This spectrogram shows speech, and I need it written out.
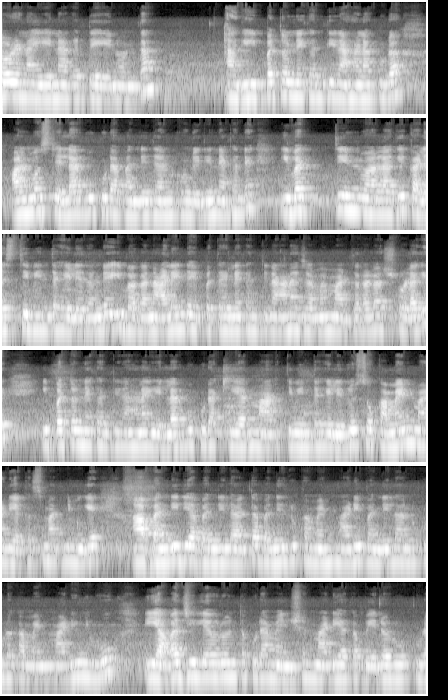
ನೋಡೋಣ ಏನಾಗುತ್ತೆ, ಏನು ಅಂತ. ಹಾಗೆ ಇಪ್ಪತ್ತೊಂದನೇ ಕಂತಿನ ಹಣ ಕೂಡ ಆಲ್ಮೋಸ್ಟ್ ಎಲ್ಲರಿಗೂ ಕೂಡ ಬಂದಿದೆ ಅಂದ್ಕೊಂಡಿದ್ದೀನಿ ಯಾಕಂದರೆ ಇವತ್ತಿನ ಒಳಗೆ ಕಳಿಸ್ತೀವಿ ಅಂತ ಹೇಳಿದ್ರೆ ಇವಾಗ ನಾಳೆಯಿಂದ ಇಪ್ಪತ್ತೆರಡನೇ ಕಂತಿನ ಹಣ ಜಮೆ ಮಾಡ್ತಾರಲ್ಲ, ಅಷ್ಟರೊಳಗೆ ಇಪ್ಪತ್ತೊಂದನೇ ಕಂತಿನ ಹಣ ಎಲ್ಲರಿಗೂ ಕೂಡ ಕ್ಲಿಯರ್ ಮಾಡ್ತೀವಿ ಅಂತ ಹೇಳಿದರು. ಸೊ ಕಮೆಂಟ್ ಮಾಡಿ, ಅಕಸ್ಮಾತ್ ನಿಮಗೆ ಬಂದಿದೆಯಾ, ಬಂದಿಲ್ಲ ಅಂತ ಬಂದಿದ್ರು ಕಮೆಂಟ್ ಮಾಡಿ, ಬಂದಿಲ್ಲ ಅಂದರೂ ಕೂಡ ಕಮೆಂಟ್ ಮಾಡಿ. ನೀವು ಯಾವ ಜಿಲ್ಲೆಯವರು ಅಂತ ಕೂಡ ಮೆನ್ಷನ್ ಮಾಡಿ, ಯಾಕೆ ಬೇರೆಯವರು ಕೂಡ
